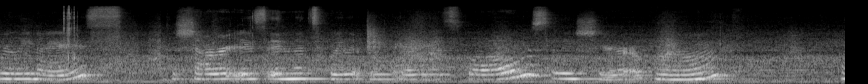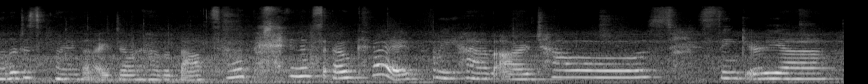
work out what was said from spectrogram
really nice. The shower is in the toilet room area as well, so they share a room. A little disappointed that I don't have a bathtub. It's okay. We have our towels, sink area,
